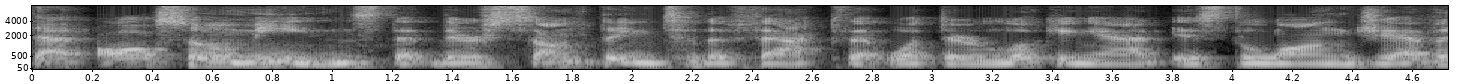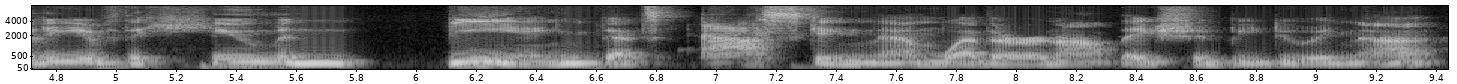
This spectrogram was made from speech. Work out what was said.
that also means that there's something to the fact that what they're looking at is the longevity of the human being that's asking them whether or not they should be doing that,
